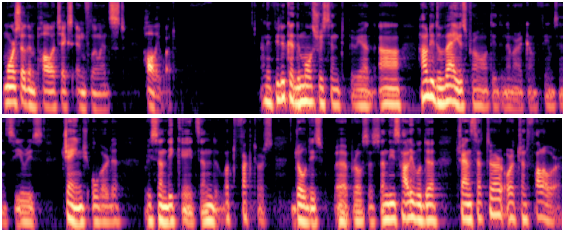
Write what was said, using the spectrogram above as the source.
more so than politics influenced Hollywood. And if you look at the most recent period, uh, how did the values promoted in American films and series change over the recent decades? And what factors drove this uh, process? And is hollywood a trendsetter or a trend follower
